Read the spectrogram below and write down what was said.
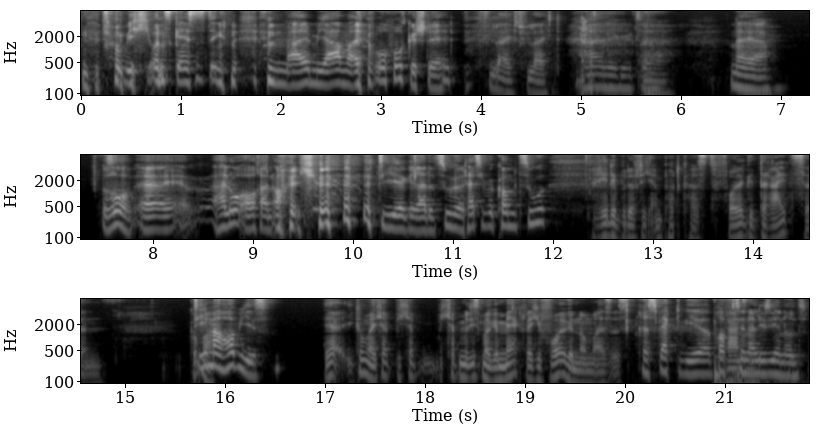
so wie ich uns kenne, ist das Ding in, in einem halben Jahr mal hoch, hochgestellt. Vielleicht, vielleicht. Meine Güte. Äh, Naja. So, äh, hallo auch an euch, die ihr gerade zuhört. Herzlich willkommen zu redebedürftig ein Podcast, Folge 13. Guck Thema Mal. Hobbys. Ja, guck mal, ich habe ich hab, ich hab mir diesmal gemerkt, welche Folgenummer es ist. Respekt, wir professionalisieren uns.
